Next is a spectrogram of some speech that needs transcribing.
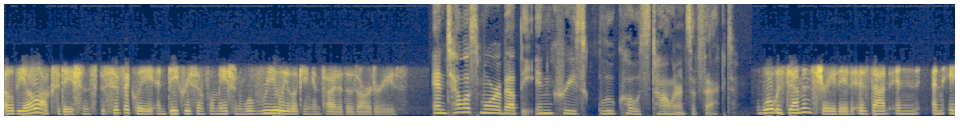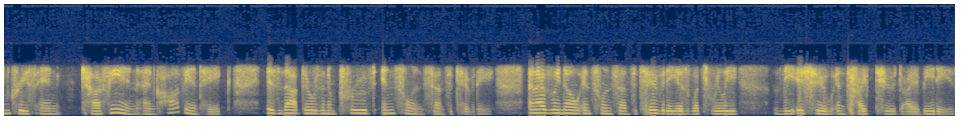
LDL oxidation specifically, and decreased inflammation, we're really looking inside of those arteries. And tell us more about the increased glucose tolerance effect. What was demonstrated is that in an increase in caffeine and coffee intake is that there was an improved insulin sensitivity. And as we know, insulin sensitivity is what's really the issue in type 2 diabetes.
